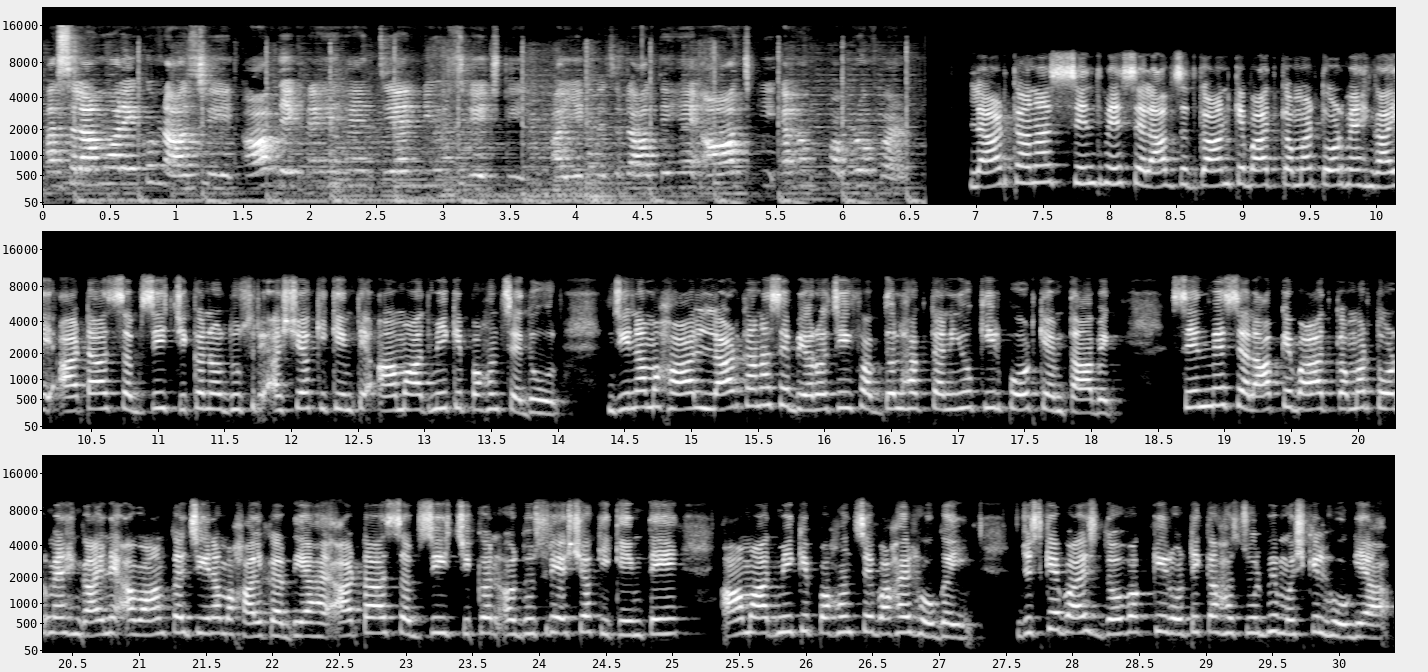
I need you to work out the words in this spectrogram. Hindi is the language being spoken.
अस्सलाम वालेकुम नाजरीन, आप देख रहे हैं J N news H D आइए नज़र डालते हैं आज की अहम खबरों लाड़काना सिंध में सैलाब जदगान के बाद कमर तोड़ महँगाई, आटा, सब्ज़ी, चिकन और दूसरी अशिया की कीमतें आम आदमी की पहुँच से दूर। जीना महाल, लाड़काना से ब्यूरो चीफ अब्दुल हक तनियो की रिपोर्ट के मुताबिक, सिंध में सैलाब के बाद कमर तोड़ महँगाई ने आवाम का जीना महाल कर दिया है। आटा, सब्ज़ी, चिकन और दूसरी अशिया की कीमतें आम आदमी की पहुँच से बाहर हो गई, जिसके बायस दो वक्त की रोटी का हसूल भी मुश्किल हो गया।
